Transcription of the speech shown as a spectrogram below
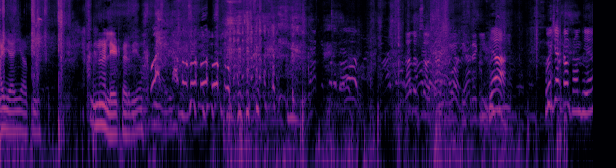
आई आई आपकी इन्होंने लेट कर दिया That looks like that. Yeah. We should come from here.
